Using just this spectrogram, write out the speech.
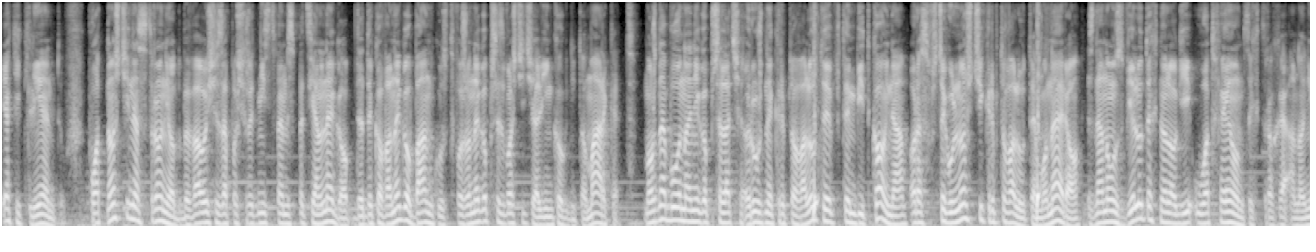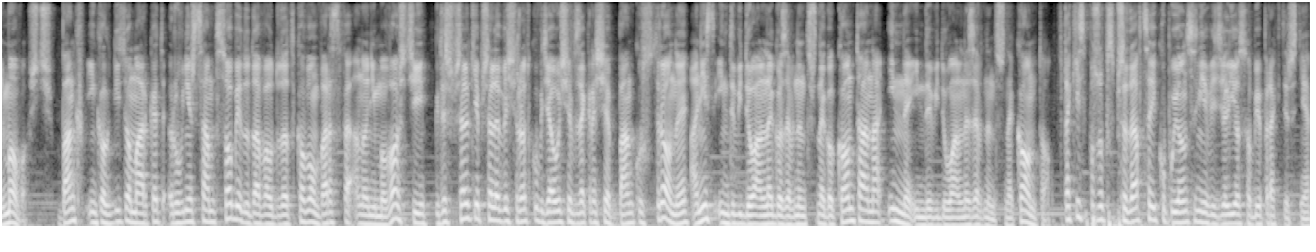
jak i klientów. Płatności na stronie odbywały się za pośrednictwem specjalnego, dedykowanego banku stworzonego przez właścicieli Incognito Market. Można było na niego przelać różne kryptowaluty, w tym bitcoina oraz w szczególności kryptowalutę Monero, znaną z wielu technologii ułatwiających trochę anonimowość. Bank w Incognito Market również sam w sobie dodawał dodatkową warstwę anonimowości, gdyż wszelkie przelewy środków działy się w zakresie banku strony, a nie z indywidualnego zewnętrznego konta na inne indywidualne zewnętrzne konto. W taki sposób sprzedawca i kupujący nie wiedzieli o sobie praktycznie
